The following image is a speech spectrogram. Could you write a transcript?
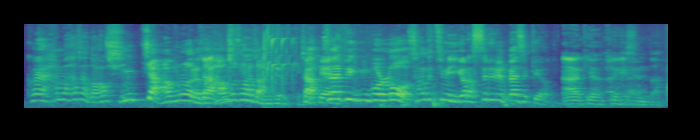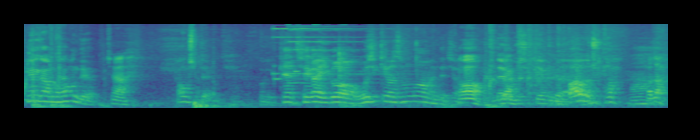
그냥 한번 하자 나 하고. 진짜 아무나 자, 나 아무 소리도 안 들을게. 자. 트래핑볼로 상대 팀이 이겨라 3를 뺏을게요. 아 오케이 오케이. 알겠습니다. 형이가 한번 해본대요. 자 하고 싶대요. 그냥 제가 이거 50개만 성공하면 되죠. 어. 네 야, 50개입니다. 빠르고 좋다. 가자.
